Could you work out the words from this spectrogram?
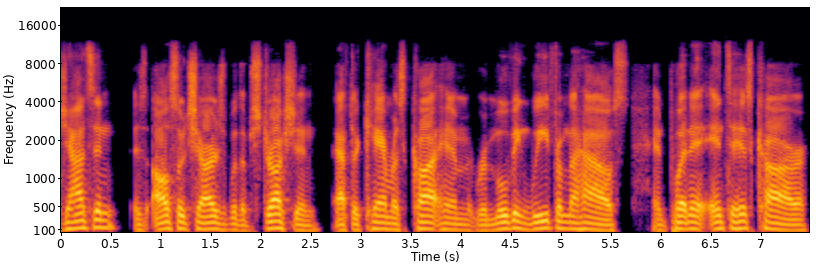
Johnson is also charged with obstruction after cameras caught him removing weed from the house and putting it into his car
